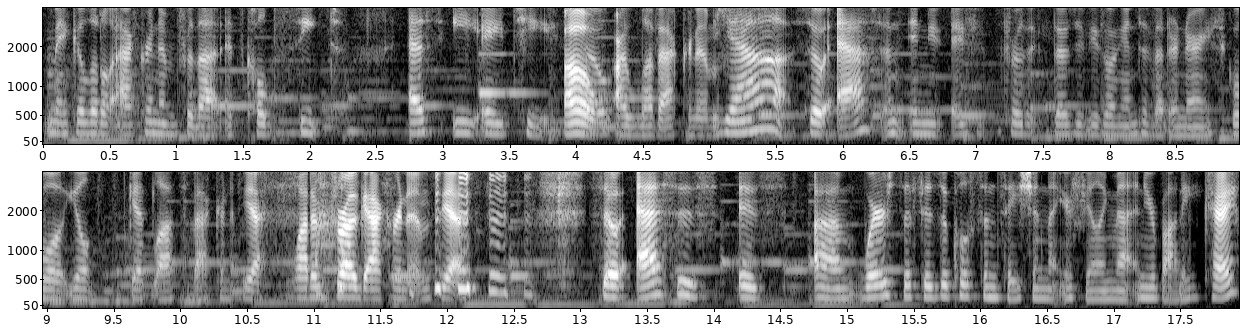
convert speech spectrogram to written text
make a little acronym for that. It's called SEAT, S E A T. Oh, So- I love acronyms. yeah. So S, and, and you, if for the, those of you going into veterinary school, you'll get lots of acronyms. Yes, a lot of drug acronyms. Yes. So S is is um, where's the physical sensation that you're feeling that in your body. Okay.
